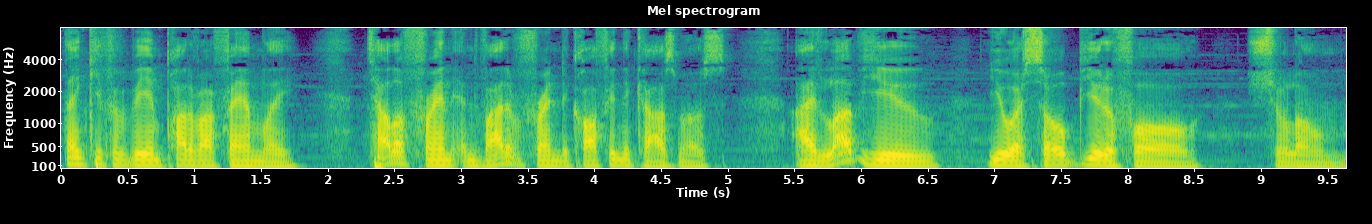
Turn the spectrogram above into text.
Thank you for being part of our family. Tell a friend, invite a friend to Coffee in the Cosmos. I love you. You are so beautiful. Shalom.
